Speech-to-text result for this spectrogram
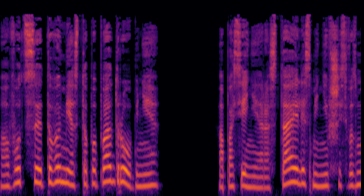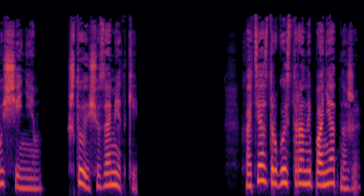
«А вот с этого места поподробнее». Опасения растаяли, сменившись возмущением. Что еще за метки? Хотя, с другой стороны, понятно же.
